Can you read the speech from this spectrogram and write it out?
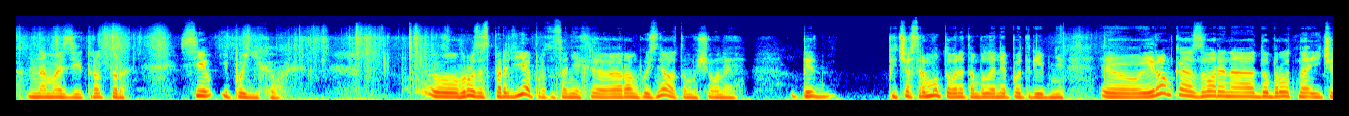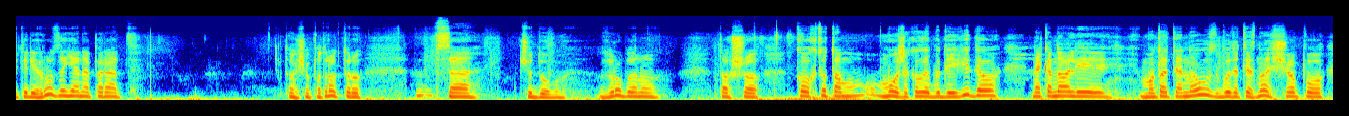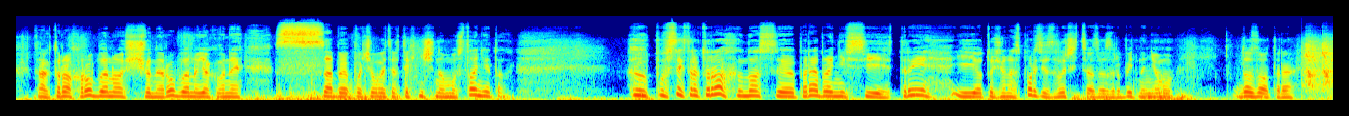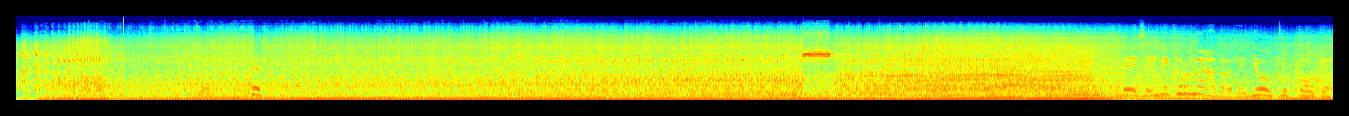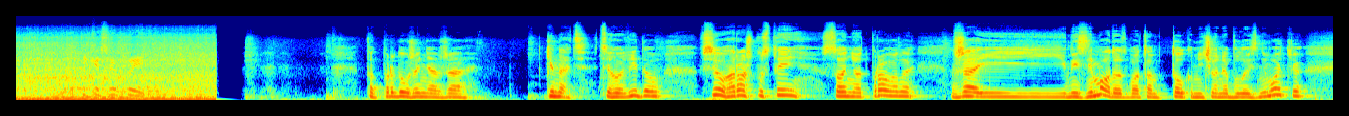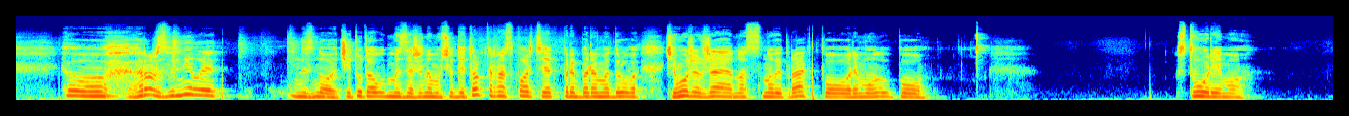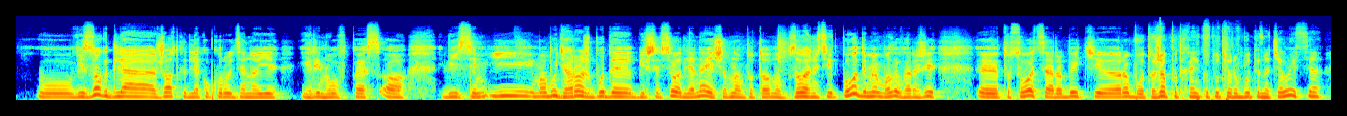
на мазі. Трактор сів і поїхав. Грузи спереді я просто за них е, рамку зняв, тому що вони під, під час ремонту вони там були не потрібні. Е, І рамка зварена добротна, і 4 грузи є наперед. Так що по трактору все чудово зроблено. Так що, хто там може, коли буде відео на каналі, монтуйте на будете знати, що по тракторах роблено, що не роблено, як вони себе почуваються в технічному стані. Так. По всіх тракторах у нас е, перебрані всі три, і ото, що на спорті залишиться це зробити на ньому дозатора. Дивіться, і не курна, йолки-палки, тільки шипить. Так, продовження вже кінець цього відео. Все, гараж пустий, Соню відправили. Вже і не знімав, бо там толком нічого не було знімати. О, гараж звільнили. Не знаю, чи тут ми заженемо сюди трактор на спорті, як приберемо дрова, чи може вже у нас новий проект по ремонту. По... Створюємо у візок для жодки для кукурудзяної грінгов ПСО 8. І, мабуть, гараж буде більше всього для неї, щоб нам тут, ну, в залежності від погоди, ми могли в гаражі е, тусуватися, робити е, роботу. Вже потихеньку тут роботи почалися.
